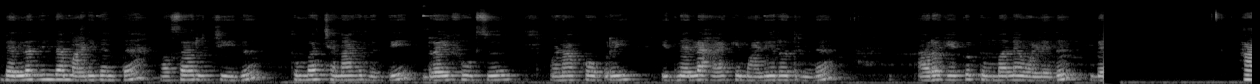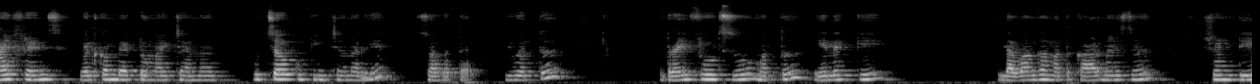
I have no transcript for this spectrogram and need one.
ಬೆಲ್ಲದಿಂದ ಮಾಡಿದಂಥ ಹೊಸ ರುಚಿ ಇದು. ತುಂಬ ಚೆನ್ನಾಗಿರ್ತೈತಿ. ಡ್ರೈ ಫ್ರೂಟ್ಸು ಒಣ ಕೊಬ್ಬರಿ ಇದನ್ನೆಲ್ಲ ಹಾಕಿ ಮಾಡಿರೋದ್ರಿಂದ ಆರೋಗ್ಯಕ್ಕೂ ತುಂಬಾ ಒಳ್ಳೆಯದು hi friends welcome back to my channel Utsava cooking ಚಾನಲ್ಗೆ ಸ್ವಾಗತ. ಇವತ್ತು ಡ್ರೈ ಫ್ರೂಟ್ಸು ಮತ್ತು ಏಲಕ್ಕಿ, ಲವಂಗ ಮತ್ತು ಕಾಳುಮೆಣಸು, ಶುಂಠಿ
